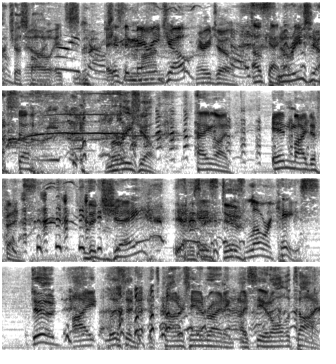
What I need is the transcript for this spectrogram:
work just No, fine. it's, it's Is it Mary Mon- Jo? Mary Joe. Okay, Mauricio. So Mauricio. hang on. In my defense, the J is, is lowercase. Dude, I listen. It's Connor's handwriting. I see it all the time.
